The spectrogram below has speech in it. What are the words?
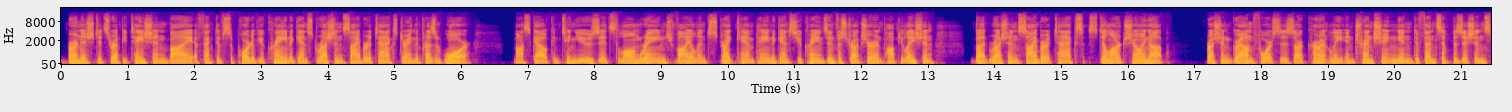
burnished its reputation by effective support of Ukraine against Russian cyber attacks during the present war. Moscow continues its long range, violent strike campaign against Ukraine's infrastructure and population, but Russian cyber attacks still aren't showing up. Russian ground forces are currently entrenching in defensive positions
